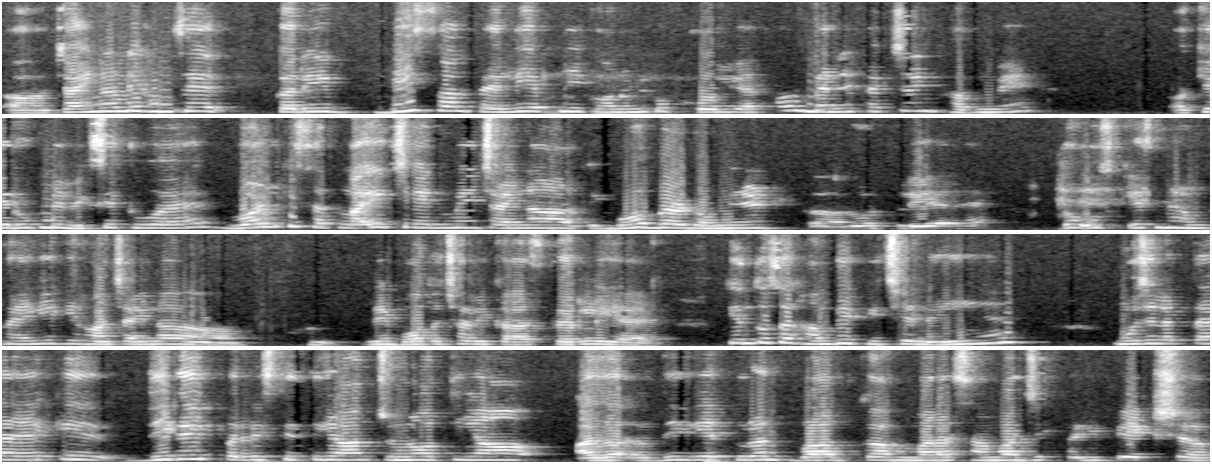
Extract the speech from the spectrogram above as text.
चाइना ने हमसे करीब 20 साल पहले अपनी इकोनॉमी को खोल लिया था और मैन्युफैक्चरिंग हब में के रूप में विकसित हुआ है। वर्ल्ड की सप्लाई चेन में चाइना एक बहुत बड़ा डोमिनेट रोल प्लेयर है। तो उस केस में हम कहेंगे कि हाँ चाइना ने बहुत अच्छा विकास कर लिया है। किंतु सर, हम भी पीछे नहीं है। मुझे लगता है कि दी गई परिस्थितियाँ, चुनौतियाँ दी गई तुरंत बाद का हमारा सामाजिक परिप्रेक्ष्य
